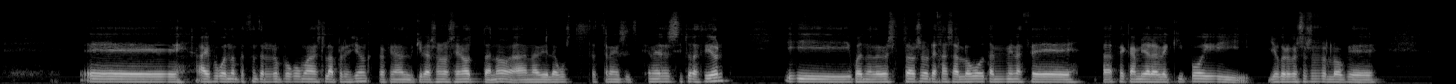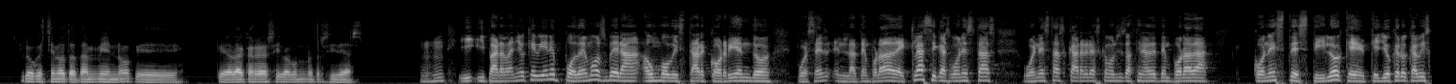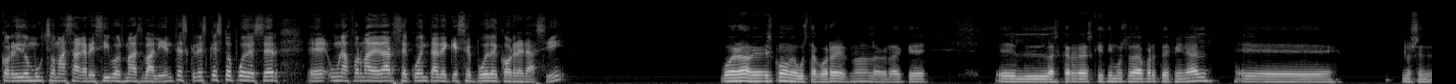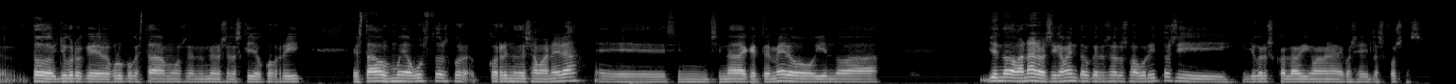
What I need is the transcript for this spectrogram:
ahí fue cuando empezó a entrar un poco más la presión, que al final, quieras o no se nota, ¿no? A nadie le gusta estar en esa situación y cuando le ves las orejas al lobo también hace, hace cambiar al equipo y yo creo que eso es lo que, lo que se nota también, ¿no? Que, a la carrera se iba con otras ideas. y, para el año que viene podemos ver a, un Movistar corriendo pues en, la temporada de clásicas o en estas o en estas carreras que hemos visto a final de temporada con este estilo, que, yo creo que habéis corrido mucho más agresivos, más valientes. ¿Crees que esto puede ser eh, una forma de darse cuenta de que se puede correr así? Bueno, a es como me gusta correr, ¿no? La verdad que las carreras que hicimos en la parte final, eh, no sé, todo, yo creo que el grupo que estábamos, en menos en las que yo corrí, estábamos muy a gustos corriendo de esa manera, eh, sin, sin, nada que temer o yendo a, yendo a ganar, básicamente, aunque no sean los favoritos, y, yo creo que es la única manera de conseguir las cosas.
